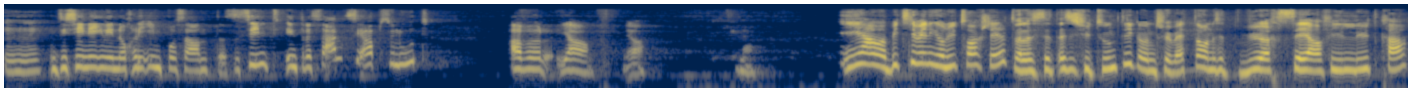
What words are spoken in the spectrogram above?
Mhm. Und die sind irgendwie noch ein bisschen imposanter. Sie sind interessant, sie absolut. Aber ja, ja. Genau. Ich habe ein bisschen weniger Leute vorgestellt, weil es, es ist heute Sonntag und schön Wetter und es hat wirklich sehr viele Leute gehabt.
